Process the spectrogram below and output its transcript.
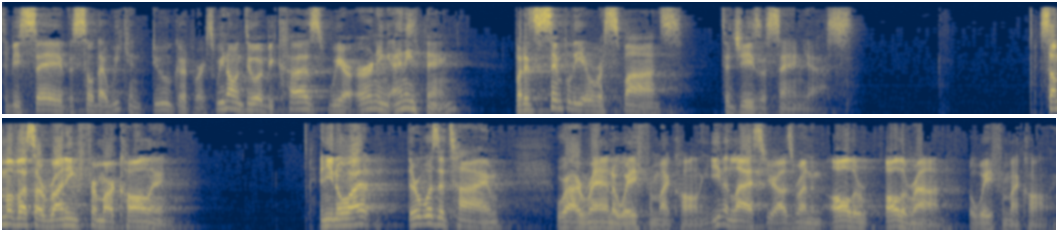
to be saved is so that we can do good works. We don't do it because we are earning anything, but it's simply a response to Jesus saying yes. Some of us are running from our calling. And you know what? There was a time where I ran away from my calling. Even last year, I was running all, all around away from my calling.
